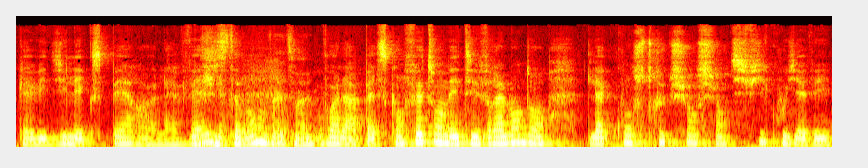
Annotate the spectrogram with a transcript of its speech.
qu'avait dit l'expert euh, la veille. Juste avant, en fait. Voilà, parce qu'en fait, on était vraiment dans de la construction scientifique où il y avait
